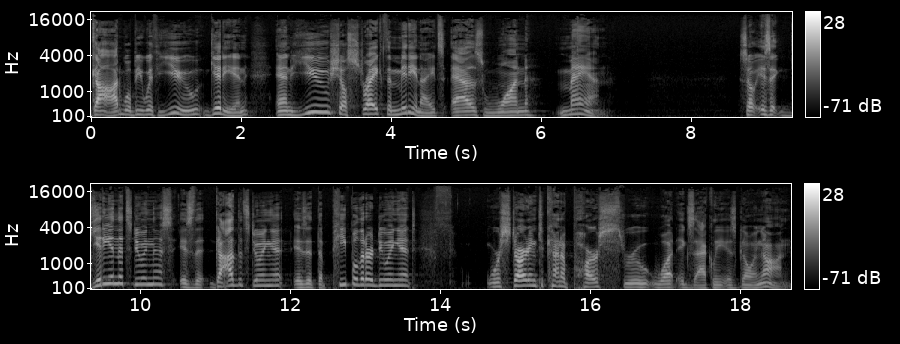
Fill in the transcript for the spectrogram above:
God, will be with you, Gideon, and you shall strike the Midianites as one man. So is it Gideon that's doing this? Is it God that's doing it? Is it the people that are doing it? We're starting to kind of parse through what exactly is going on.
